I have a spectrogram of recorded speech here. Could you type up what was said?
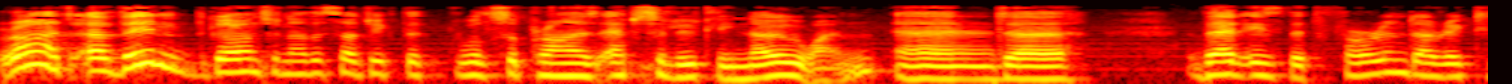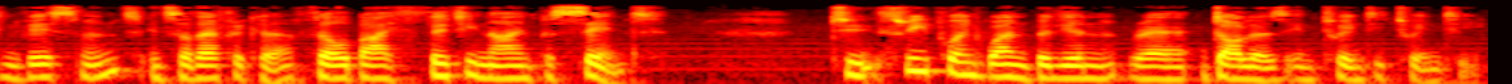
Right, uh, then go on to another subject that will surprise absolutely no one, and uh, that is that foreign direct investment in South Africa fell by 39% to 3.1 billion dollars in 2020.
